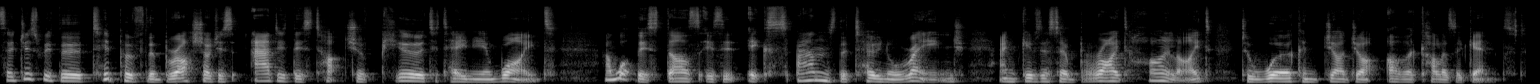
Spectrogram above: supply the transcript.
So just with the tip of the brush, I just added this touch of pure titanium white. And what this does is it expands the tonal range and gives us a bright highlight to work and judge our other colours against.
